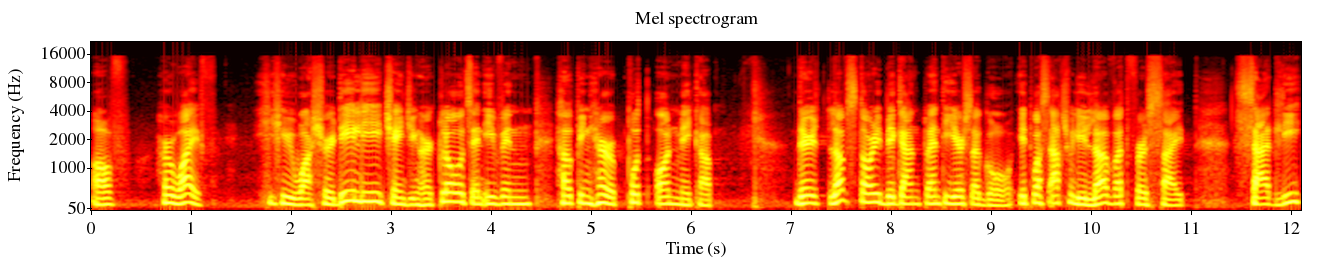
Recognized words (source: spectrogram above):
of her wife. He washes her daily, changing her clothes, and even helping her put on makeup. Their love story began 20 years ago. It was actually love at first sight. Sadly,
